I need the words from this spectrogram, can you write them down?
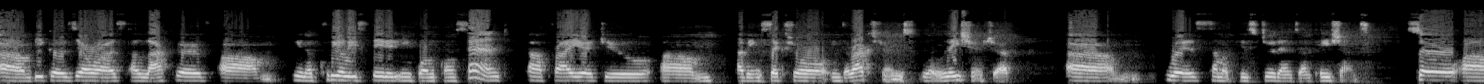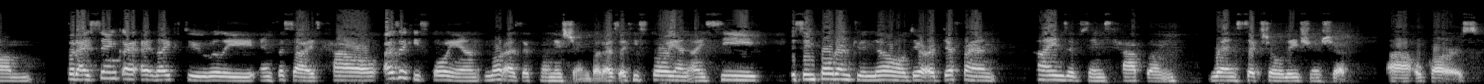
um, because there was a lack of, um, you know, clearly stated informed consent uh, prior to um, having sexual interactions or relationship. Um, with some of his students and patients. So, um, but I think I, I, like to really emphasize how, as a historian, not as a clinician, but as a historian, I see it's important to know there are different kinds of things happen when sexual relationship uh, occurs,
